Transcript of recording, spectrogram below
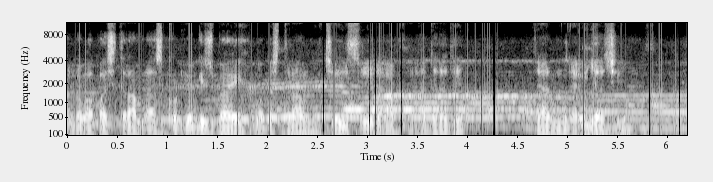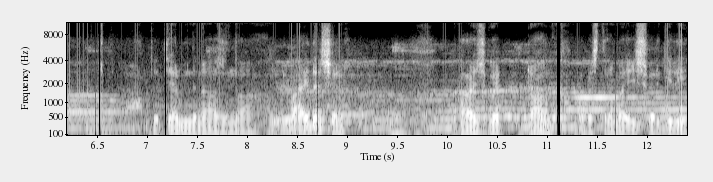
અને બાપા સીતારામ, રાજકોટ, યોગેશભાઈ બાપા સીતારામ જય શ્રી રામ, રાધે રાધે. ત્યાં મંદિર આવી ગયા છે. તો ત્યાં મંદિરના આજના લાય દર્શન. ભાવેશભાઈ ટાંક બાપસ્ત્રમભાઈ ઈશ્વરગીરી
